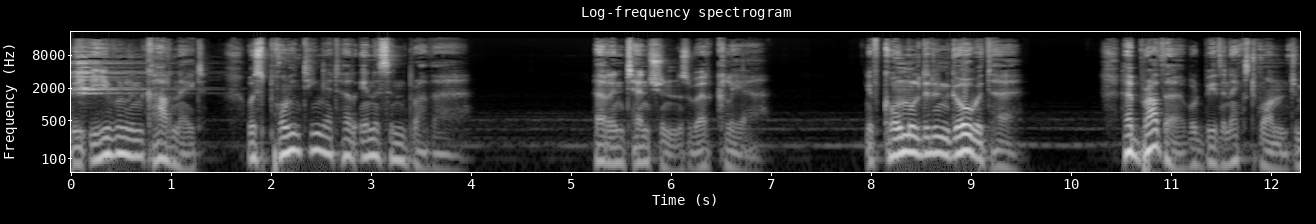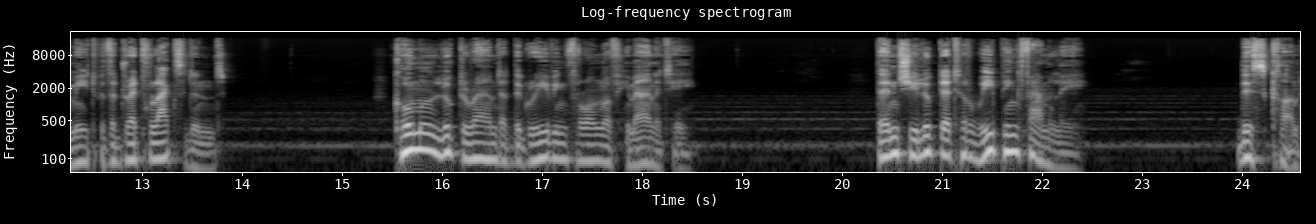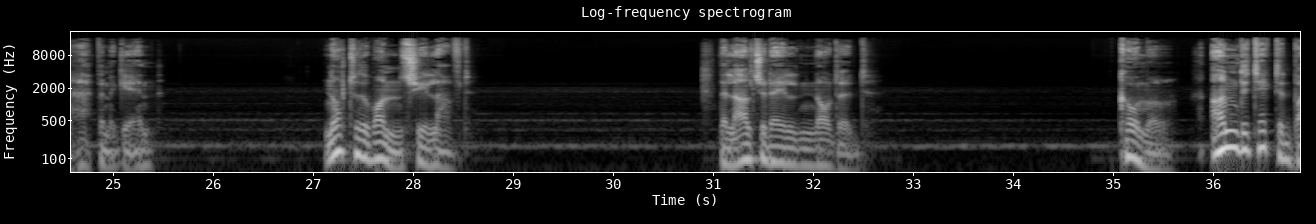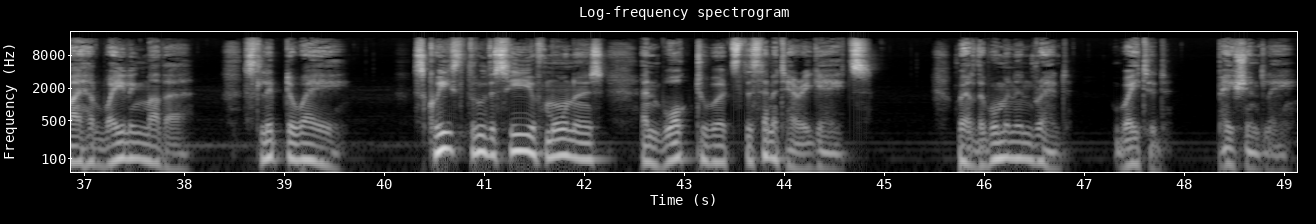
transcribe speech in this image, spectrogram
The evil incarnate was pointing at her innocent brother. Her intentions were clear. If Komal didn't go with her, her brother would be the next one to meet with a dreadful accident. Komal looked around at the grieving throng of humanity. Then she looked at her weeping family. This can't happen again. Not to the ones she loved. The Lal nodded. Komal, undetected by her wailing mother, slipped away, squeezed through the sea of mourners, and walked towards the cemetery gates, where the woman in red waited patiently.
